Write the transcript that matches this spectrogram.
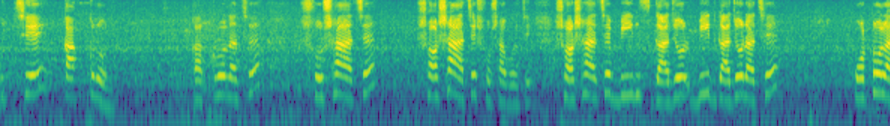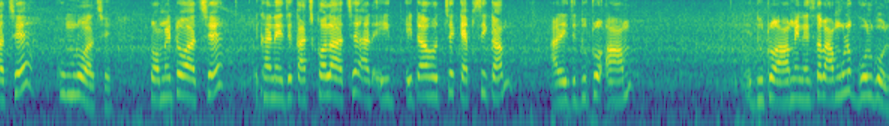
উচ্ছে, কাকরোল। কাকরোল আছে, শসা আছে শশা আছে, শসা বলছি। শশা আছে, বিনস, গাজর, বিট, গাজর আছে, পটল আছে, কুমড়ো আছে, টমেটো আছে এখানে যে কাঁচকলা আছে, আর এই, এটা হচ্ছে ক্যাপসিকাম, আর এই যে দুটো আম, এই দুটো আম এনেছে। তবে আমগুলো গোল গোল।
